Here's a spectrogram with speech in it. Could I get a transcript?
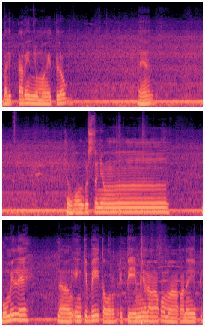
baliktarin yung mga itlog. Ayan. So kung gusto nyong bumili ng incubator i-PM nyo lang ako mga kanaypi.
